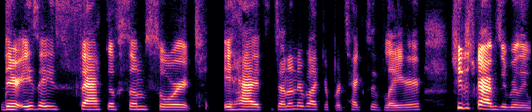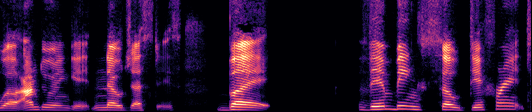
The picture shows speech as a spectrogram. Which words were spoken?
there is a sack of some sort. It has done under like a protective layer. She describes it really well. I'm doing it no justice. But them being so different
